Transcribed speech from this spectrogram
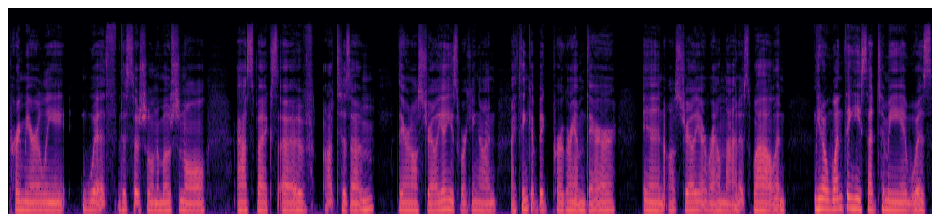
primarily with the social and emotional aspects of autism there in Australia. He's working on, I think, a big program there in Australia around that as well. And, you know, one thing he said to me was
